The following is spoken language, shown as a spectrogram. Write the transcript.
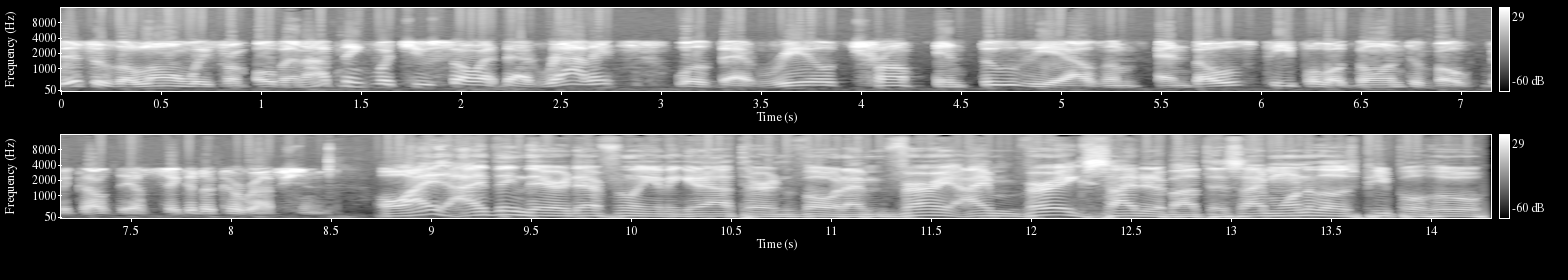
this is a long way from over. And I think what you saw at that rally was that real Trump enthusiasm, and those people are going to vote because they're sick of the corruption. Oh, I, I think they're definitely going to get out there and vote. I'm very I'm very excited about this. I'm one of those people who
